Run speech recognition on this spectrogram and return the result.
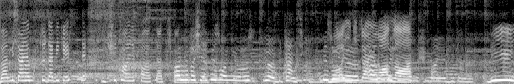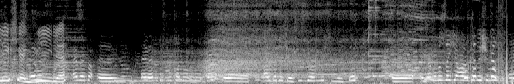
ben bir tane kutuda bir keresinde iki tane karakter çıkarmışım. Arkadaşlar biz oynuyoruz. Yok bir tane çıkardım. Biz Yok oynuyoruz. iki tane valla. Hayır bir tane. B ile şey B ile. Evet, e, evet bizim kanalımızda e, arkadaşlar siz görmüşsünüzdür. E, yanımızdaki arkadaşımız e,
